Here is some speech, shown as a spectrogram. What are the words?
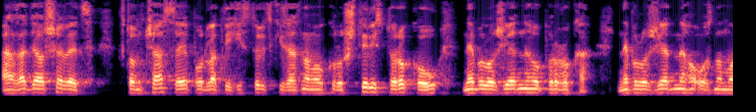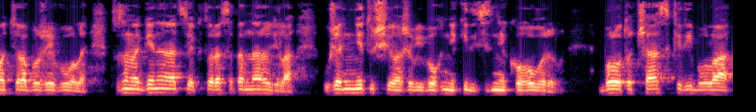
A za ďalšia vec, v tom čase, podľa tých historických záznamov, okolo 400 rokov nebolo žiadneho proroka, nebolo žiadneho oznamovateľa Božej vôle. To znamená, generácia, ktorá sa tam narodila, už ani netušila, že by Boh niekedy si z niekoho hovoril. Bolo to čas, kedy, bola,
